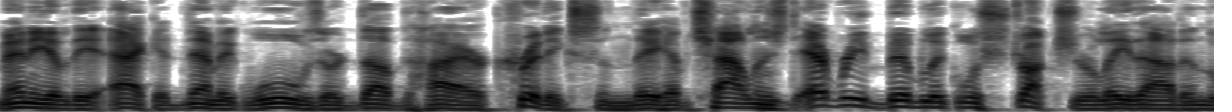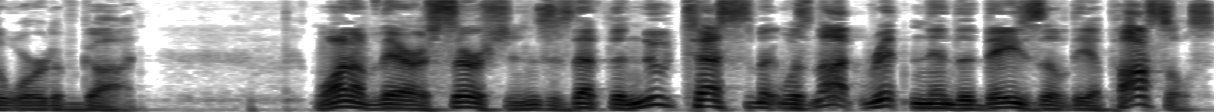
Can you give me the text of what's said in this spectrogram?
Many of the academic wolves are dubbed higher critics, and they have challenged every biblical structure laid out in the Word of God. One of their assertions is that the New Testament was not written in the days of the apostles,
